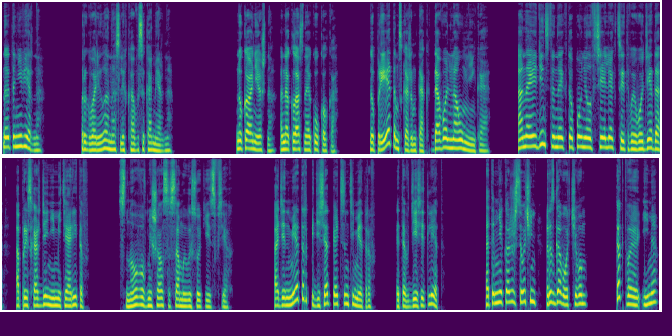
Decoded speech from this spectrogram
Но это неверно, проговорила она слегка высокомерно. Ну, конечно, она классная куколка. Но при этом, скажем так, довольно умненькая. Она единственная, кто понял все лекции твоего деда о происхождении метеоритов. Снова вмешался самый высокий из всех. Один метр пятьдесят пять сантиметров. Это в десять лет. А ты мне кажешься очень разговорчивым. Как твое имя?»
